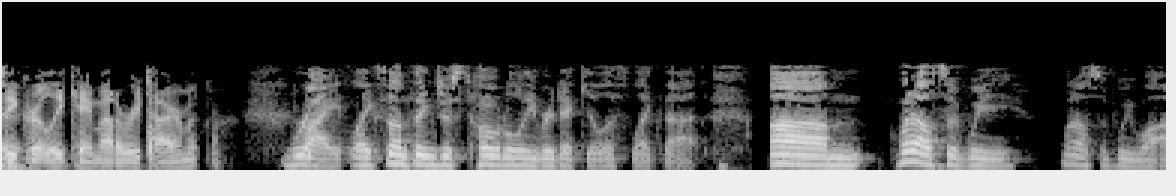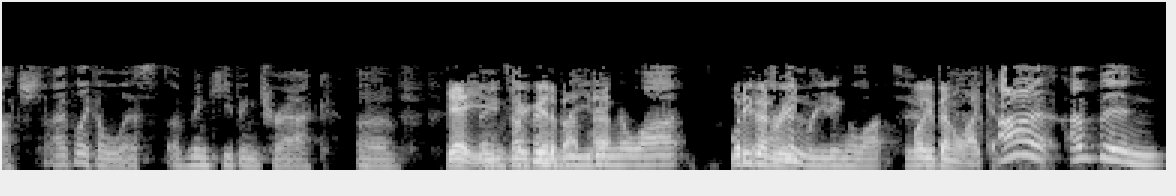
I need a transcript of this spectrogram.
secretly came out of retirement. right, like something just totally ridiculous like that. Um, what else have we? What else have we watched? I have like a list. I've been keeping track of Yeah, you, things. you're I've been good about reading that. a lot. What have you Yeah, been I've reading? been reading a lot too. What have you been liking? I I've been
